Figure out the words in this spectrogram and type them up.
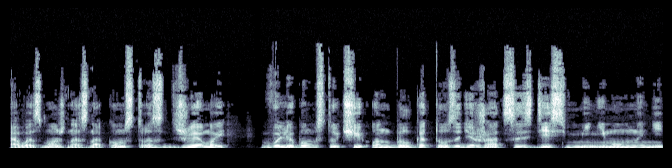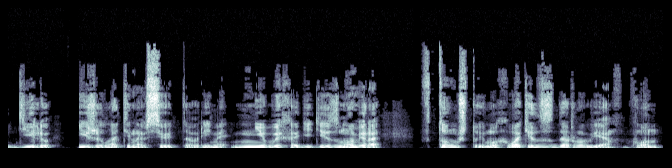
а возможно знакомство с Джемой. В любом случае он был готов задержаться здесь минимум на неделю и желательно все это время не выходить из номера. В том, что ему хватит здоровья, он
